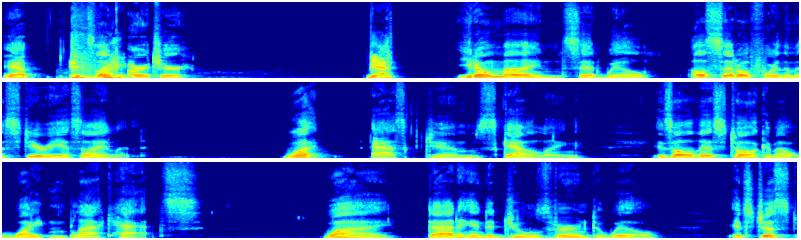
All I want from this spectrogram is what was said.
Yeah, it's like Right. Archer. Yeah. You don't mind, said Will. I'll settle for the mysterious island. What? asked Jim, scowling. Is all this talk about white and black hats? Why, Dad handed Jules Verne to Will. It's just,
